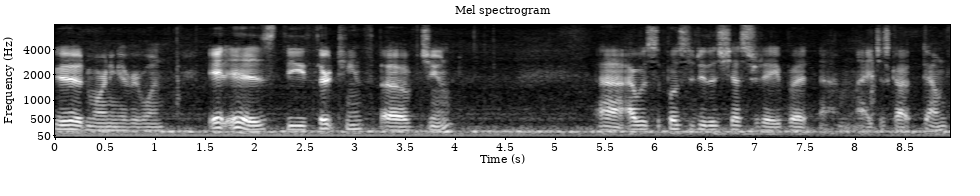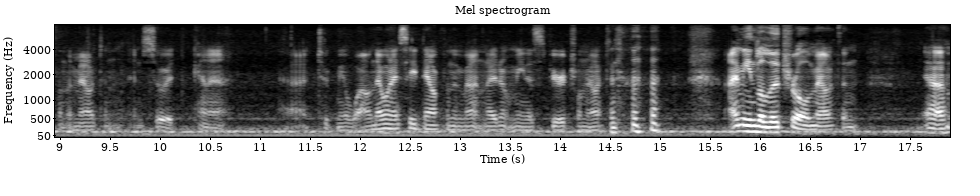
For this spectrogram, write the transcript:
Good morning, everyone. It is the 13th of June. Uh, I was supposed to do this yesterday, but um, I just got down from the mountain, and so it kind of uh, took me a while. Now, when I say down from the mountain, I don't mean a spiritual mountain. I mean the literal mountain. Um,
